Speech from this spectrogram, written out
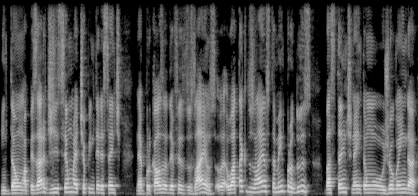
então apesar de ser um matchup interessante, né, por causa da defesa dos Lions, o, o ataque dos Lions também produz bastante, né, então o jogo ainda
